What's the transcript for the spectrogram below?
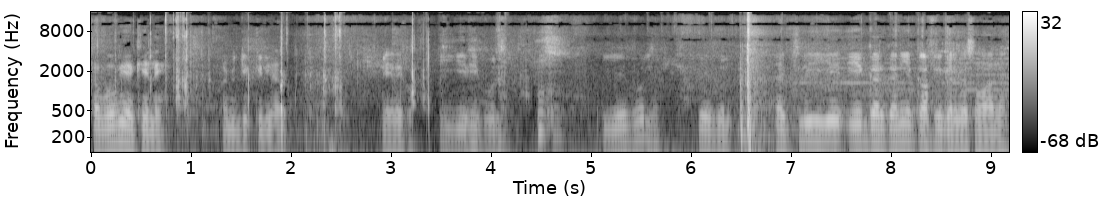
तब वो भी अकेले। अभी डिक्की दिखा ये देखो ये भी फुल ये फुल ये फुल। एक्चुअली ये एक घर का नहीं है काफ़ी घर का सामान है।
